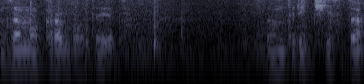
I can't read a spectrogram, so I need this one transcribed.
Замок работает. Внутри чисто.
